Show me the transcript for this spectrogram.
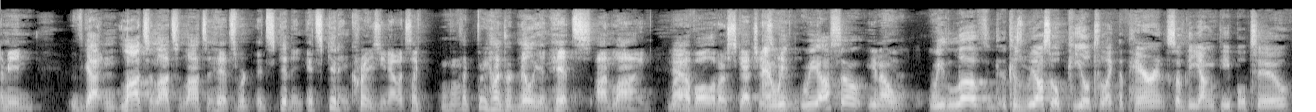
I mean, we've gotten lots and lots and lots of hits. We're, it's getting it's getting crazy now. It's like it's like 300 million hits online Yeah. of all of our sketches. And we, we also, you know, we love, because we also appeal to like the parents of the young people too,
